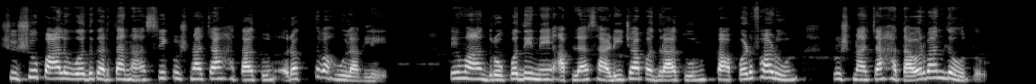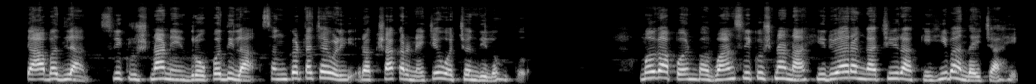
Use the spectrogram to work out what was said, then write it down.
शिशुपाल वध करताना श्रीकृष्णाच्या हातातून रक्त वाहू लागले. तेव्हा द्रौपदीने आपल्या साडीच्या पदरातून कापड फाडून कृष्णाच्या हातावर बांधलं होतं. त्या बदल्यात श्रीकृष्णाने द्रौपदीला संकटाच्या वेळी रक्षा करण्याचे वचन दिलं होतं. मग आपण भगवान श्रीकृष्णांना हिरव्या रंगाची राखी ही बांधायची आहे.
